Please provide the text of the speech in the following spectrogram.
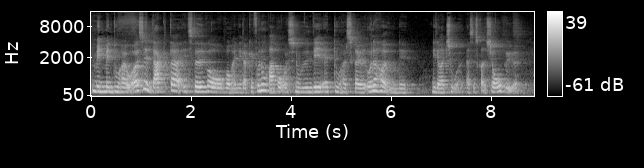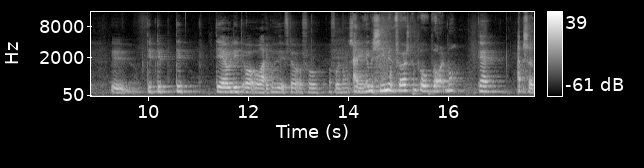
Men, men du har jo også lagt dig et sted, hvor, hvor man netop kan få nogle rap over snuden ved, at du har skrevet underholdende litteratur, altså skrevet sjove bøger. Øh, det, det, det, det er jo lidt at, at række ud efter at få, at få nogle smag. Jeg vil sige, min første bog, Volmer, ja. altså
